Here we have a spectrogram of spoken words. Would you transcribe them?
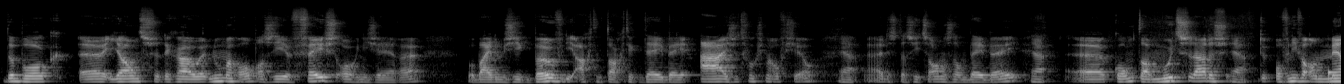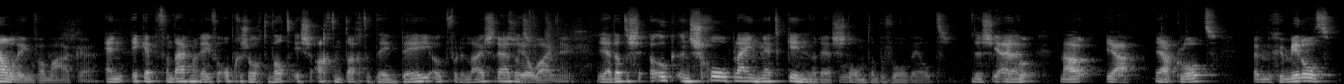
de Bok, eh Jansen, de Gouwe, noem maar op, als die een feest organiseren, waarbij de muziek boven die 88 dBA is het volgens mij officieel, ja, eh, dus dat is iets anders dan dB, ja, eh, komt, dan moeten ze daar dus, ja. of in ieder geval een melding van maken. En ik heb vandaag nog even opgezocht, wat is 88 dB, ook voor de Dat luisteraars. is Dat- heel weinig. ja, dat is ook een schoolplein met kinderen stond er bijvoorbeeld. Dus Ja, eh, ik nou ja, ja. dat klopt. Een gemiddeld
